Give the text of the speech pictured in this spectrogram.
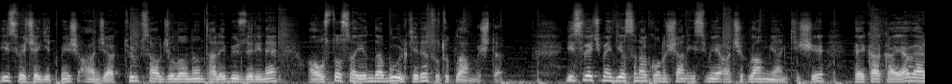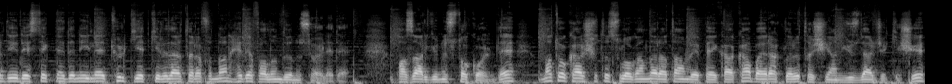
İsveç'e gitmiş ancak Türk savcılığının talebi üzerine Ağustos ayında bu ülkede tutuklanmıştı. İsveç medyasına konuşan ismi açıklanmayan kişi PKK'ya verdiği destek nedeniyle Türk yetkililer tarafından hedef alındığını söyledi. Pazar günü Stockholm'de NATO karşıtı sloganlar atan ve PKK bayrakları taşıyan yüzlerce kişi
